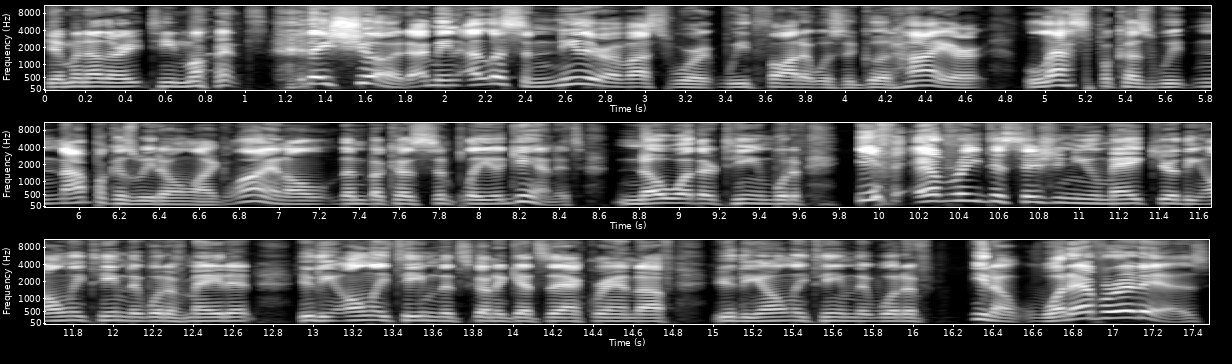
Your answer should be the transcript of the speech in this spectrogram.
give him another 18 months. They should. I mean, uh, listen, neither of us were we thought it was a good hire, less because we not because we don't like Lionel, than because simply again, it's no other team would have if every decision you make, you're the only team that would have made it, you're the only team that's going to get Zach Randolph, you're the only team that would have, you know, whatever it is,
